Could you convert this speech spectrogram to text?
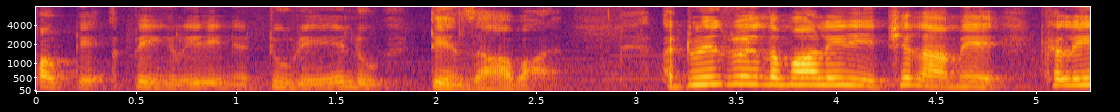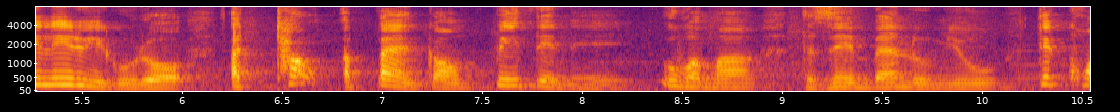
ပေါက်တဲ့အပင်ကလေးတွေနဲ့တူတယ်လို့တင်စားပါတယ်အတွင်းဆွဲသမားလေးတွေဖြစ်လာမဲ့ကလေးလေးတွေကိုတော့အထောက်အပံ့ကောင်းပေးတဲ့နေဥပမာသဇင်ပန်းလိုမျိုးတစ်ခွ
